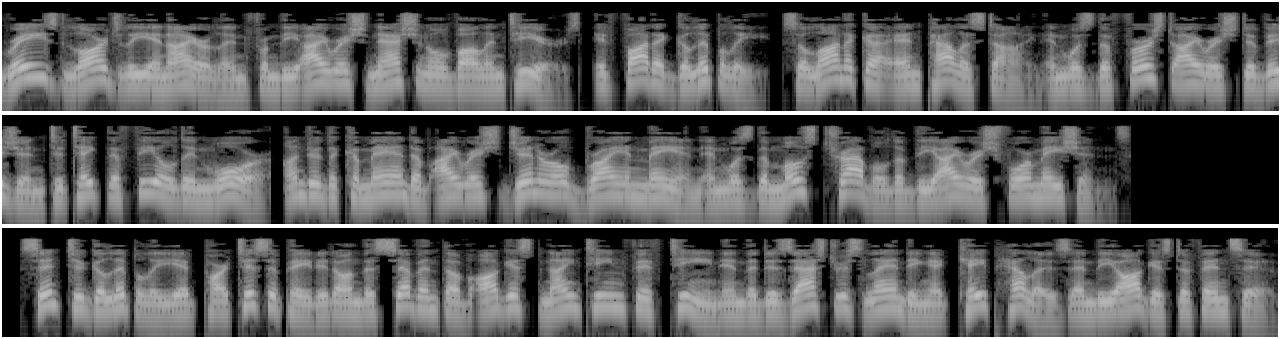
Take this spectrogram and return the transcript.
Raised largely in Ireland from the Irish National Volunteers, it fought at Gallipoli, Salonika and Palestine and was the first Irish division to take the field in war, under the command of Irish General Brian Mahon and was the most travelled of the Irish formations. Sent to Gallipoli it participated on 7 August 1915 in the disastrous landing at Cape Helles and the August Offensive.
